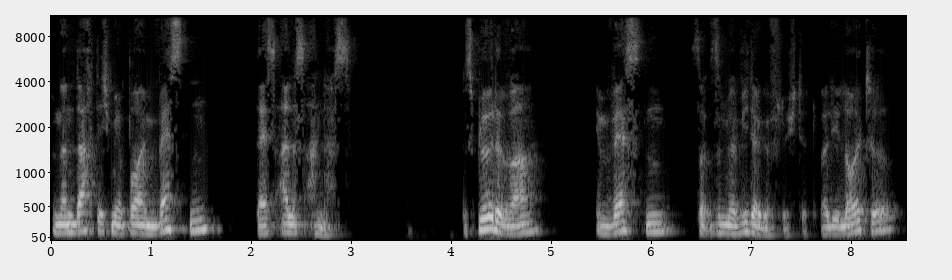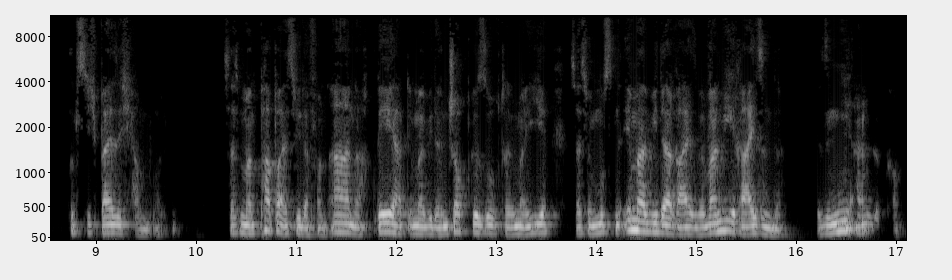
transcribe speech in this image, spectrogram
Und dann dachte ich mir, boah, im Westen, da ist alles anders. Das Blöde war, im Westen sind wir wieder geflüchtet, weil die Leute uns nicht bei sich haben wollten. Das heißt, mein Papa ist wieder von A nach B, hat immer wieder einen Job gesucht, hat immer hier. Das heißt, wir mussten immer wieder reisen. Wir waren wie Reisende. Wir sind nie angekommen.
